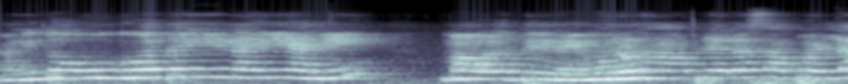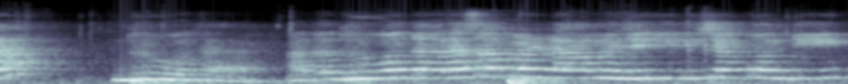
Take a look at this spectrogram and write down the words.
आणि तो उगवतही नाही आणि मावळतही नाही. म्हणून हा आपल्याला सापडला ध्रुव तारा आता ध्रुव तारा सापडला म्हणजे की दिशा कोणती?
